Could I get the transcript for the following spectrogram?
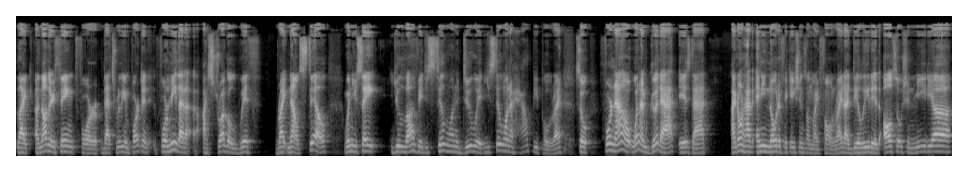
like another thing for that's really important for me that I, I struggle with right now still when you say you love it, you still want to do it, you still want to help people, right? So for now, what I'm good at is that I don't have any notifications on my phone, right? I deleted all social media.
